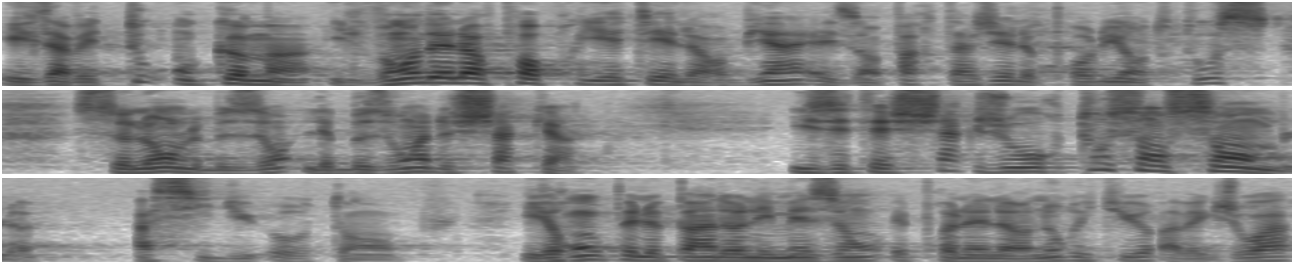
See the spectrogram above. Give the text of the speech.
Ils avaient tout en commun. Ils vendaient leurs propriétés et leurs biens et ils en partageaient le produit entre tous selon les besoins de chacun. Ils étaient chaque jour tous ensemble assidus au temple. Ils rompaient le pain dans les maisons et prenaient leur nourriture avec joie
